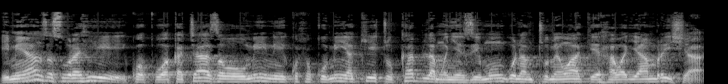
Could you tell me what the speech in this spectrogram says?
Imeanza sura hii kwa kuwakataza waumini kuhukumia kitu kabla Mwenyezi Mungu na mtume wake hawajaamrisha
